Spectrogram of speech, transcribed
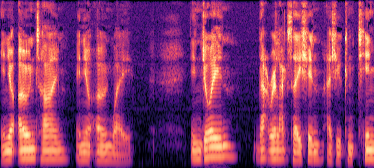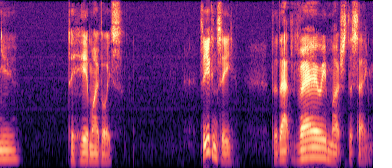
in your own time, in your own way, enjoying that relaxation as you continue to hear my voice. So you can see that that's very much the same.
